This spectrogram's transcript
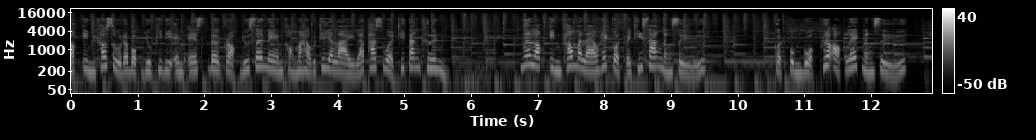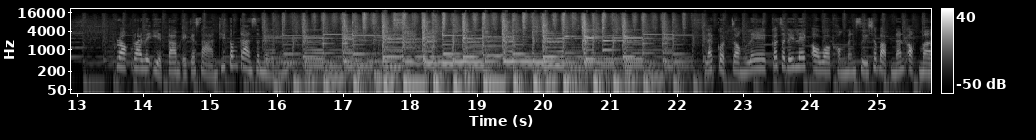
ล็อกอินเข้าสู่ระบบ UPDMS โดยกรอก username ของมหาวิทยาลัยและพาสเวิร์ดที่ตั้งขึ้น เมื่อล็อกอินเข้ามาแล้วให้กดไปที่สร้างหนังสือ กดปุ่มบวกเพื่อออกเลขหนังสือ กรอกรายละเอียดตามเอกสารที่ต้องการเสนอและกดจองเลขก็จะได้เลขอวของหนังสือฉบับนั้นออกมา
